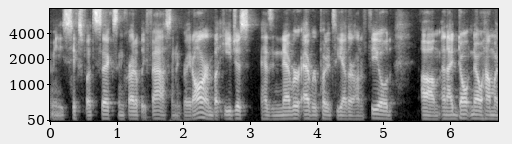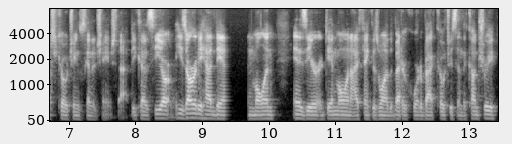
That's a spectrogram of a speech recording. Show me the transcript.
I mean, he's six foot six, incredibly fast, and a great arm, but he just has never ever put it together on a field. Um, and I don't know how much coaching is going to change that because he he's already had Dan Mullen in his ear. Dan Mullen, I think, is one of the better quarterback coaches in the country.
